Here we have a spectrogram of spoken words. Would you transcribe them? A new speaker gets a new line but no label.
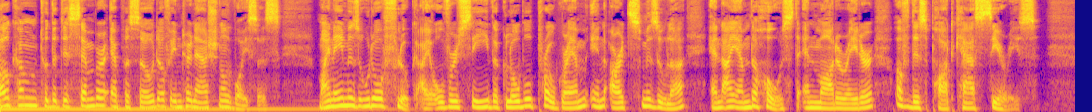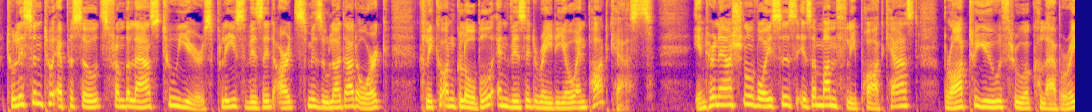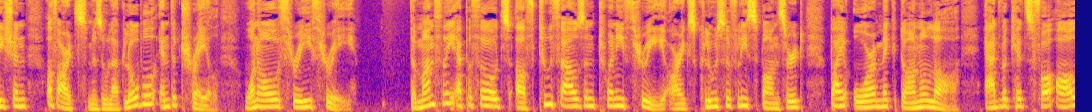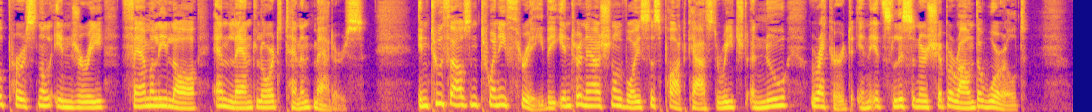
Welcome to the December episode of International Voices. My name is Udo Fluck. I oversee the global program in Arts Missoula, and I am the host and moderator of this podcast series. To listen to episodes from the last two years, please visit artsmissoula.org, click on Global, and visit Radio and Podcasts. International Voices is a monthly podcast brought to you through a collaboration of Arts Missoula Global and The Trail 1033. The monthly episodes of 2023 are exclusively sponsored by Orr McDonnell Law, advocates for all personal injury, family law, and landlord tenant matters. In 2023, the International Voices podcast reached a new record in its listenership around the world,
